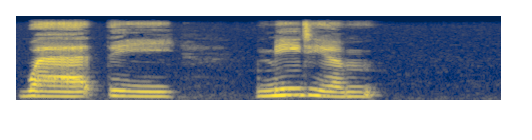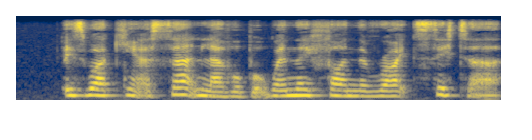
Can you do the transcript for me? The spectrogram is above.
where the medium is working at a certain level, but when they find the right sitter,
